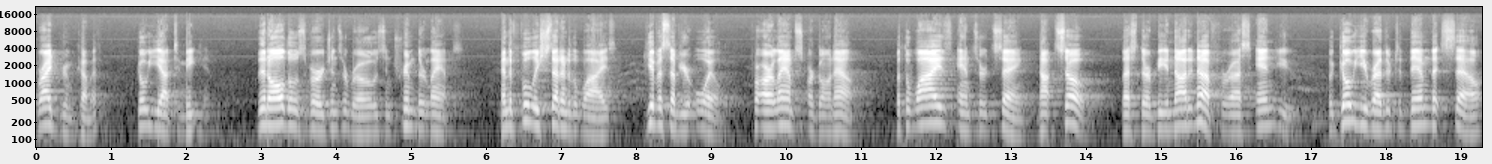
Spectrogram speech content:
bridegroom cometh. Go ye out to meet him. Then all those virgins arose and trimmed their lamps. And the foolish said unto the wise, Give us of your oil, for our lamps are gone out. But the wise answered, saying, Not so, lest there be not enough for us and you. But go ye rather to them that sell,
